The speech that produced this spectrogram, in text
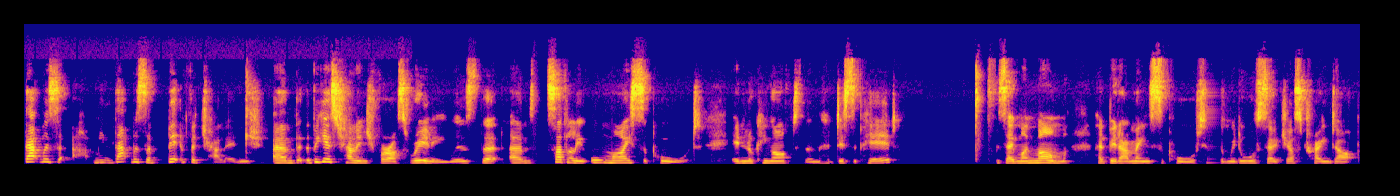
that was, I mean, that was a bit of a challenge. Um, but the biggest challenge for us really was that um, suddenly all my support in looking after them had disappeared. So my mum had been our main support, and we'd also just trained up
